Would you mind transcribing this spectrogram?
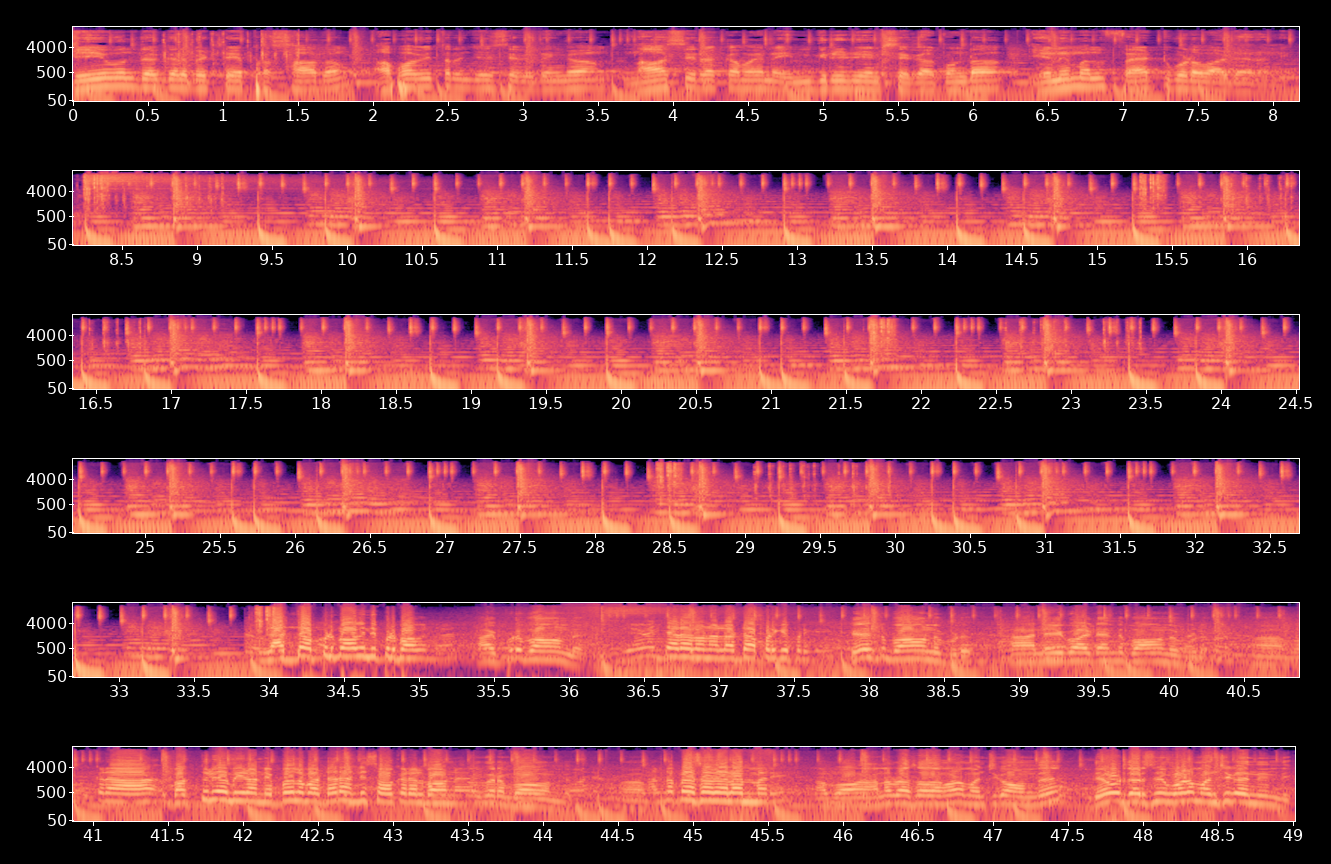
దేవుని దగ్గర పెట్టే ప్రసాదం అపవిత్రం చేసే విధంగా నాసి రకమైన ఇంగ్రీడియంట్సే కాకుండా ఎనిమల్ ఫ్యాట్ కూడా వాడారని. లడ్డు అప్పుడు బాగుంది ఇప్పుడు బాగుంది? ఇప్పుడు బాగుంది. ఏమేమి తేడాలు ఉన్నాయి లడ్డు అప్పటికి ఇప్పటికి? టేస్ట్ బాగుంది ఇప్పుడు. నెయ్యి క్వాలిటీ అంతా బాగుంది ఇప్పుడు. ఇక్కడ భక్తులుగా మీరు ఇబ్బందులు పడ్డారు? అన్ని సౌకర్యాలు బాగున్నాయి? సౌకర్యం బాగుంది. ఆ, అన్నప్రసాదం ఎలా ఉంది మరి? బాగుంది అన్నప్రసాదం కూడా మంచిగా ఉంది. దేవుడి దర్శనం కూడా మంచిగా అందింది.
